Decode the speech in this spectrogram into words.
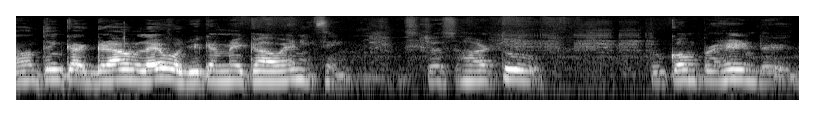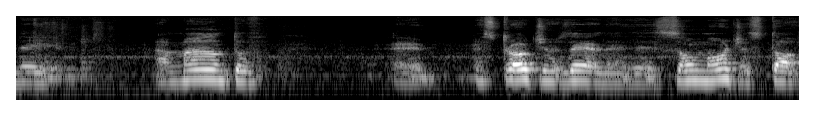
I don't think at ground level you can make out anything. It's just hard to to comprehend the, the amount of uh, structures there. There's so much stuff.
